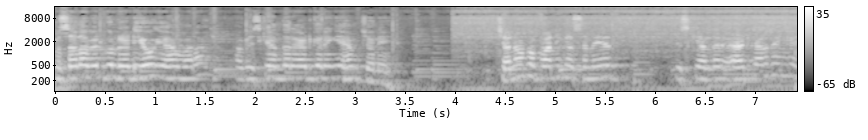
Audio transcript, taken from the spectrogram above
मसाला बिल्कुल रेडी हो गया हमारा। अब इसके अंदर ऐड करेंगे हम चने। चनों को पानी का समेत इसके अंदर ऐड कर देंगे,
